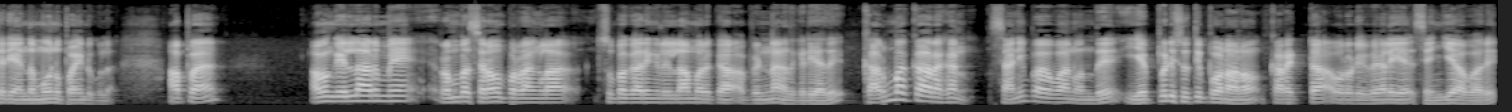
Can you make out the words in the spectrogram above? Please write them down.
சரியா இந்த மூணு பாயிண்ட்டுக்குள்ளே. அப்போ அவங்க எல்லாருமே ரொம்ப சிரமப்படுறாங்களா? சுபகாரியங்கள் இல்லாமல் இருக்கா? அப்படின்னா அது கிடையாது. கர்மக்காரகன் சனி பகவான் வந்து எப்படி சுற்றி போனாலும் கரெக்டாக அவருடைய வேலையை செஞ்சே ஆவார்.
